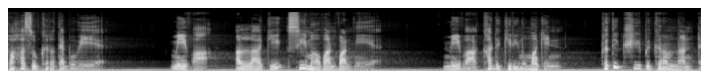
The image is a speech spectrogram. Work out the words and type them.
පහසු කර තැබුවේය. මේවා අල්ලාගේ සීමාවන් වන්නේය. මේවා කඩකිරීම මගින් ප්‍රතික්ෂීප කරන්නන්ට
